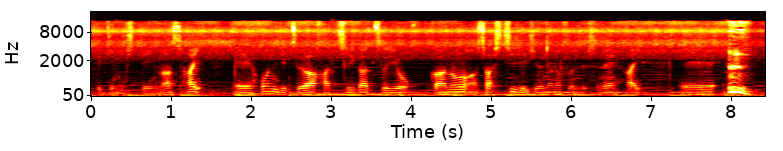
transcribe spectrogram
的にしています。はい、えー、本日は8月4日の朝7時17分ですね。はい。えー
